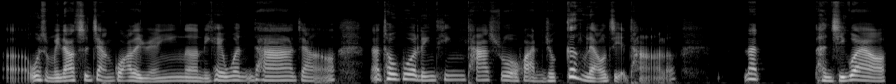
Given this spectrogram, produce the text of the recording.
呃，为什么一定要吃酱瓜的原因呢？你可以问他这样哦。那透过聆听他说的话，你就更了解他了。那。很奇怪哦，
